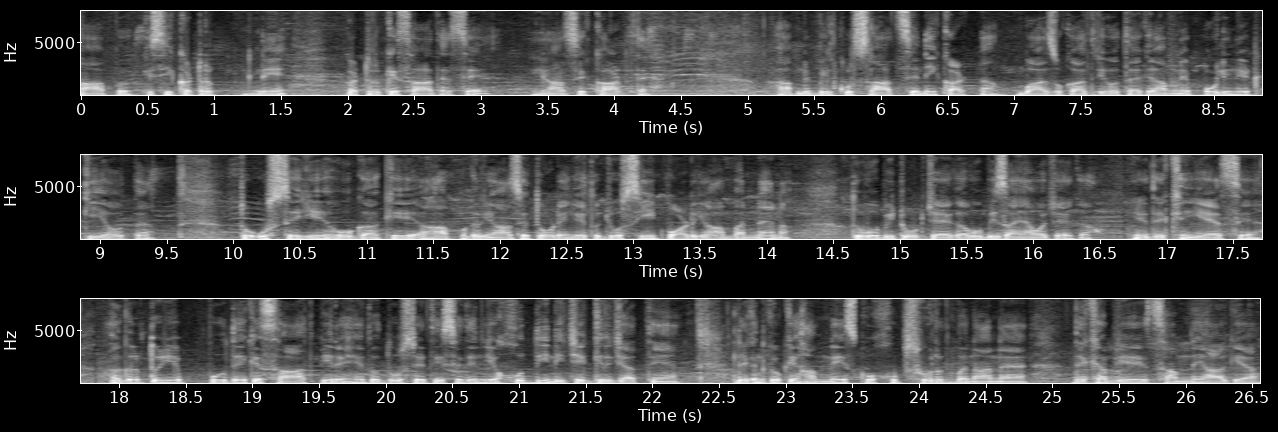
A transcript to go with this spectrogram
आप किसी कटर ने, कटर के साथ ऐसे यहाँ से काट दें। आपने बिल्कुल साथ से नहीं काटना। बाज़ात ये होता है कि हमने पोलिनेट किया होता है। तो उससे ये होगा कि आप अगर यहाँ से तोड़ेंगे तो जो सीड पॉड यहाँ बनना है ना तो वो भी टूट जाएगा, वो भी ज़ाया हो जाएगा। ये देखें, ये ऐसे अगर तो ये पौधे के साथ भी रहें तो दूसरे तीसरे दिन ये ख़ुद ही नीचे गिर जाते हैं। लेकिन क्योंकि हमने इसको खूबसूरत बनाना है, देखें, अब ये सामने आ गया,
